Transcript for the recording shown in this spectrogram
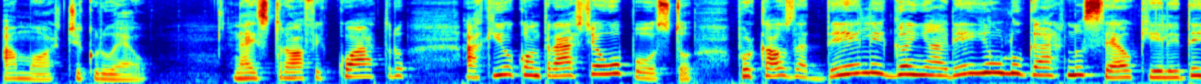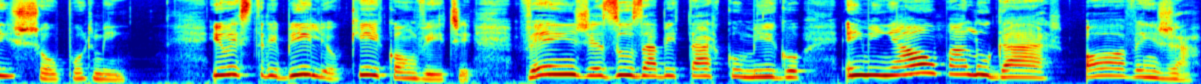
a morte cruel. Na estrofe 4, aqui o contraste é o oposto. Por causa dele ganharei um lugar no céu que ele deixou por mim. E o estribilho, que convite! Vem Jesus habitar comigo, em minha alma lugar, ó, vem já.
